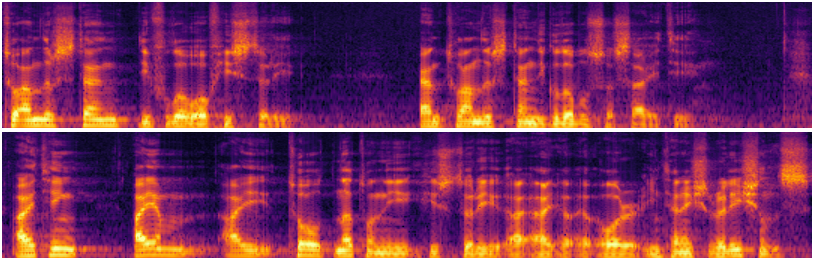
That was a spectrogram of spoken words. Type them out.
to understand the flow of history and to understand the global society. I think I am I taught not only history or international relations,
